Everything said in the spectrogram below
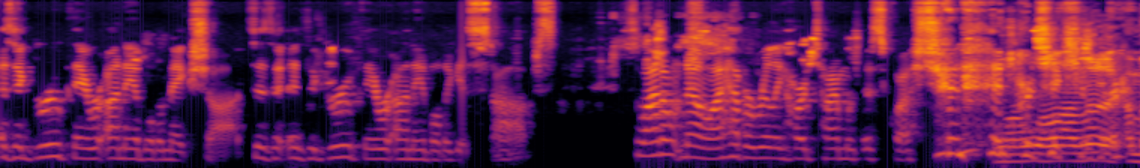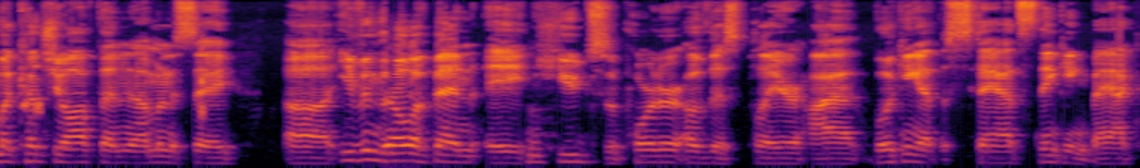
as a group they were unable to make shots. As a, as a group they were unable to get stops. So i don't know. I have a really hard time with this question well, well, I'm, gonna, I'm gonna cut you off then and i'm gonna say uh, even though I've been a huge supporter of this player, I looking at the stats, thinking back,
